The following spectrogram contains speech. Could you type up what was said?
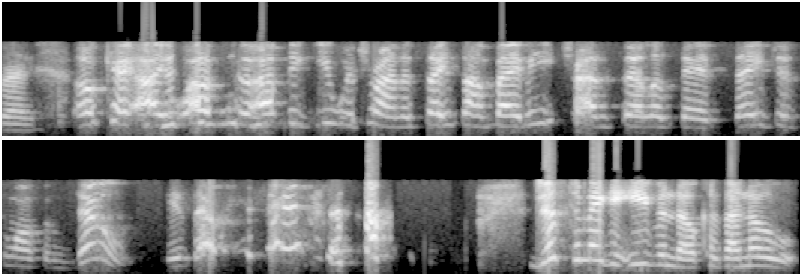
Right. Okay, I, Oscar, I think you were trying to say something, baby. He trying to tell us that they just want some dudes. Is that what you said? just to make it even though because i know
